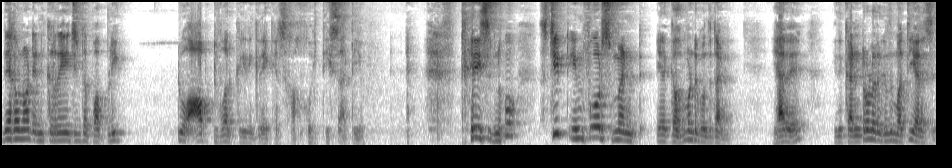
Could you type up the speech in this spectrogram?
they have not encourage the public to opt for green crackers how சாத்தியம். There is no strict enforcement கவர்மெண்ட்டுக்கு வந்துட்டாங்க. யார்? இது கண்ட்ரோல் இருக்குது மத்திய அரசு.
